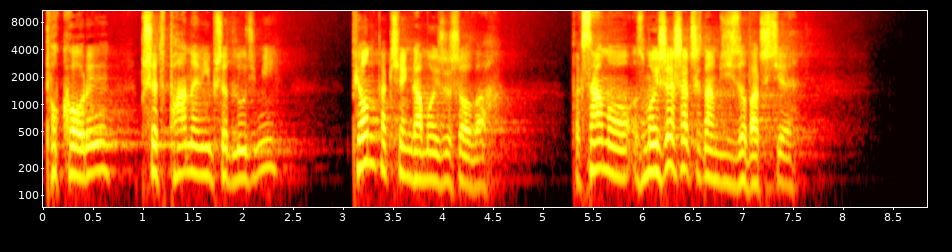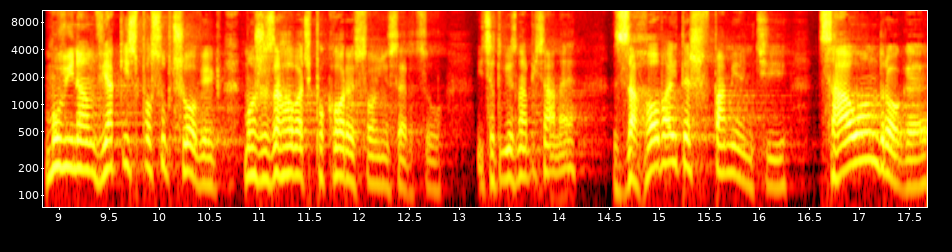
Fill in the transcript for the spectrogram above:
pokory przed Panem i przed ludźmi? Piąta księga Mojżeszowa. Tak samo z Mojżesza czytam dziś, zobaczcie. Mówi nam, w jaki sposób człowiek może zachować pokorę w swoim sercu. I co tu jest napisane? Zachowaj też w pamięci całą drogę,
